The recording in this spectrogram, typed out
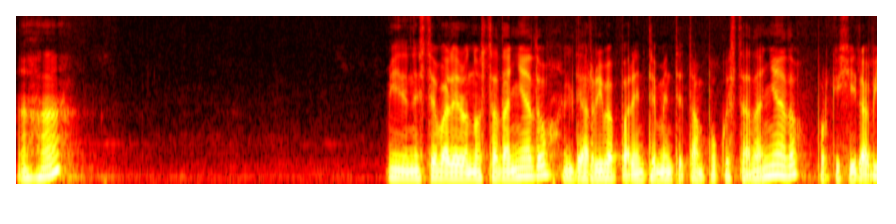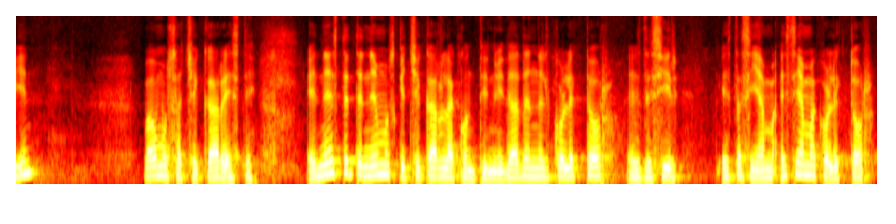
Ajá. Miren, este valero no está dañado. El de arriba aparentemente tampoco está dañado porque gira bien. Vamos a checar este. En este tenemos que checar la continuidad en el colector. Es decir, esta se llama, este se llama colector.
